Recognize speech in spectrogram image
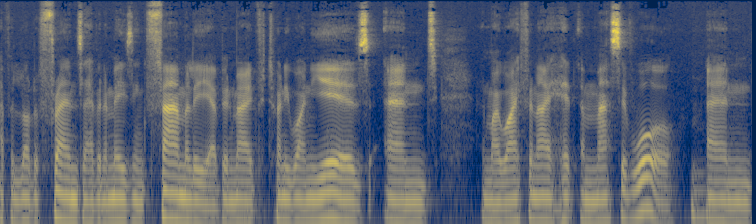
have a lot of friends. I have an amazing family. I've been married for 21 years, and and my wife and I hit a massive wall, mm. and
